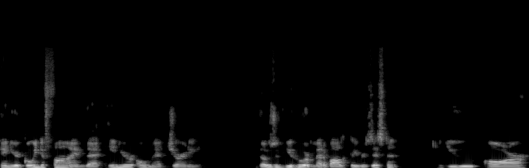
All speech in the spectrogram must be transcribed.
and you're going to find that in your OMAD journey, those of you who are metabolically resistant, you are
